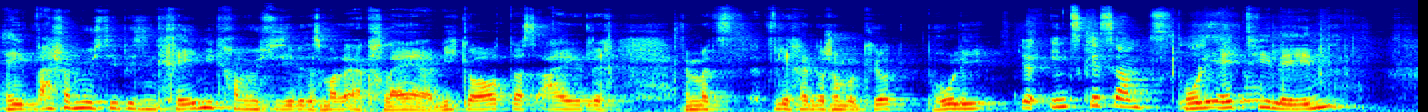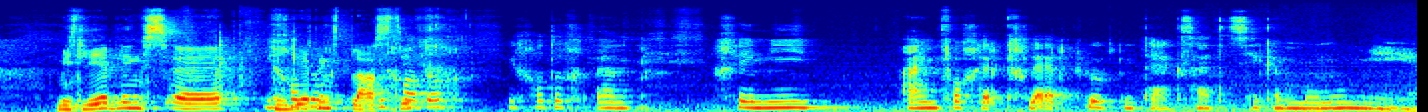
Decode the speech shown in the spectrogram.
Hey, weißt du, man müsste ein bisschen Chemiker müsste sich das mal erklären. Wie geht das eigentlich, wenn man jetzt, vielleicht habt ihr schon mal gehört, Poly, Ja, insgesamt... Polyethylen, mein Lieblings, äh, Ich mein Lieblingsplastik. doch, ich habe doch, ich habe doch ähm, Chemie einfach erklärt geschaut und der hat gesagt, das ist ein Monomer.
